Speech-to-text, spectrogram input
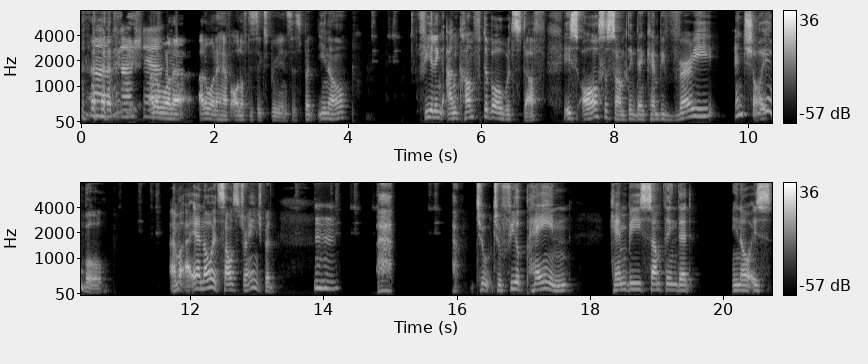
Oh gosh, yeah. I don't want to. I don't want to have all of these experiences. But you know, feeling uncomfortable with stuff is also something that can be very enjoyable. I'm, I know it sounds strange, but mm-hmm. to to feel pain can be something that you know is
